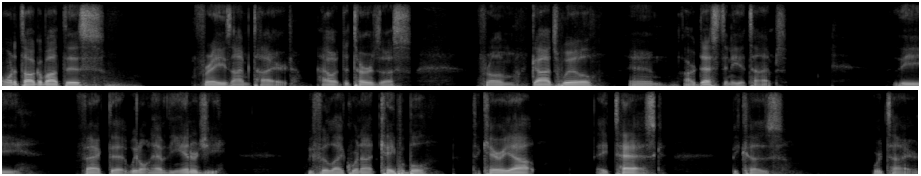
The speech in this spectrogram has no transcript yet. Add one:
I want to talk about this phrase, I'm tired, how it deters us from God's will and our destiny at times. The fact that we don't have the energy, we feel like we're not capable to carry out a task because we're tired.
